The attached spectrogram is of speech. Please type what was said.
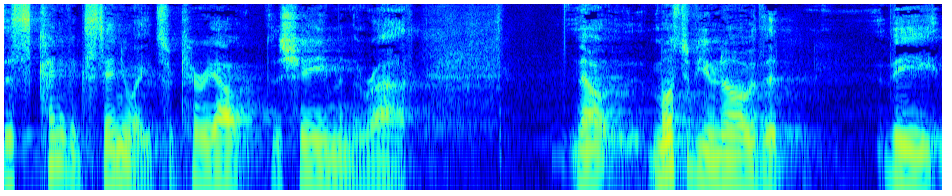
This kind of extenuates or carry out the shame and the wrath. Now, most of you know that the,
